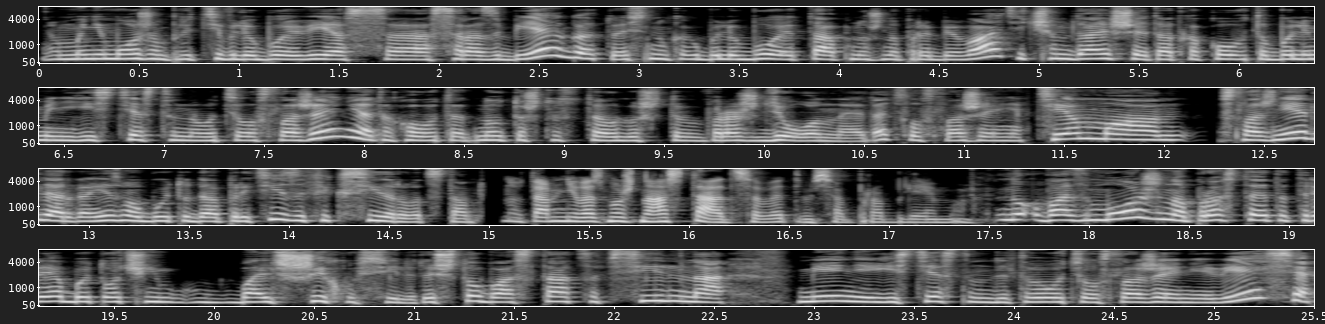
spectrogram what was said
мы не можем прийти в любой вес э, с разбега, то есть, ну, как бы любой этап нужно пробивать, и чем дальше это от какого-то более-менее естественного телосложения, такого-то, ну, то, что стало говорить, что врожденное, да, телосложение, тем э, сложнее для организма будет туда прийти и зафиксироваться там. Ну, там невозможно остаться, в этом вся проблема. Ну, возможно, просто просто это требует очень больших усилий. То есть, чтобы остаться в сильно менее естественном для твоего телосложения весе,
